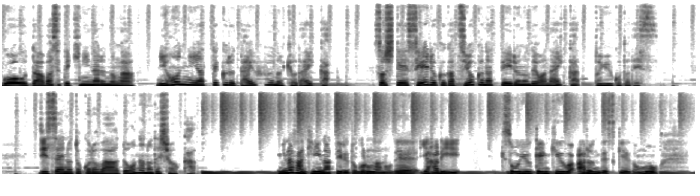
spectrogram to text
豪雨と合わせて気になるのが日本にやってくる台風の巨大化。そして勢力が強くなっているのではないかということです。実際のところはどうなのでしょうか？皆さん気になっているところなのでやはりそういう研究はあるんですけれども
